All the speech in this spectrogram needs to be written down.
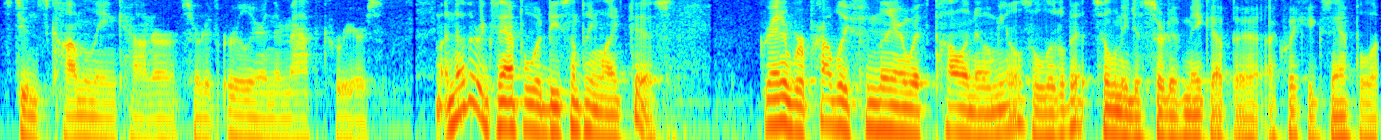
students commonly encounter sort of earlier in their math careers. Another example would be something like this. Granted, we're probably familiar with polynomials a little bit, so let me just sort of make up a, a quick example.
